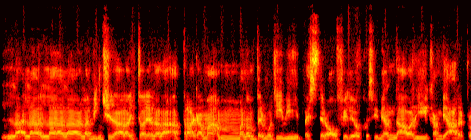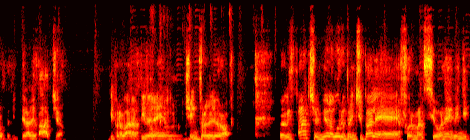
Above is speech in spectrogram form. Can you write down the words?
la, la, la, la, vincita, la vittoria è andata a Praga, ma, ma, non per motivi esterofili o così, mi andava di cambiare proprio, di tirare pagina, di provare a vivere okay. in centro dell'Europa. Quello che faccio, il mio lavoro principale è formazione, quindi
